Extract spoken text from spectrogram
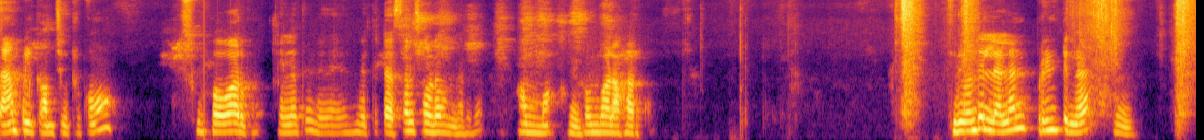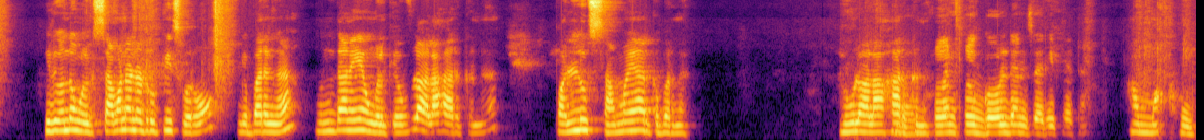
சாம்பிள் காமிச்சுட்டு இருக்கோம். சூப்பராக இருக்கும். எல்லாத்தையும் வித் டசல்ஸோட வந்துருது. ஆமா. ரொம்ப அழகா இருக்கும். இது வந்து லெலன் பிரிண்ட்டுங்க இது வந்து உங்களுக்கு செவன் ஹண்ட்ரட் ருபீஸ் வரும். இங்க பாருங்க. முந்தானே உங்களுக்கு எவ்வளவு அழகா இருக்குன்னு. பல்லு செமையா இருக்கு பாருங்க. எவ்வளவு அழகா இருக்குன்னு ஃபுல் அண்ட் ஃபுல் கோல்டன் சரி பேட்டர்ன் ஆமா. ம்.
